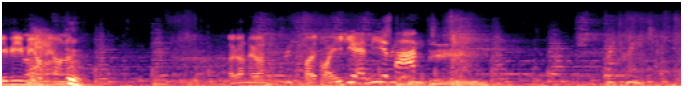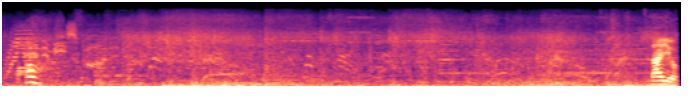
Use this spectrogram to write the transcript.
พี่พี่ไม่เอาไม่เอาอื้นะอ ถอยก่อนถอยก่อนถอยถอยไอ้เหี้ยนี่ทานได้อยู่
